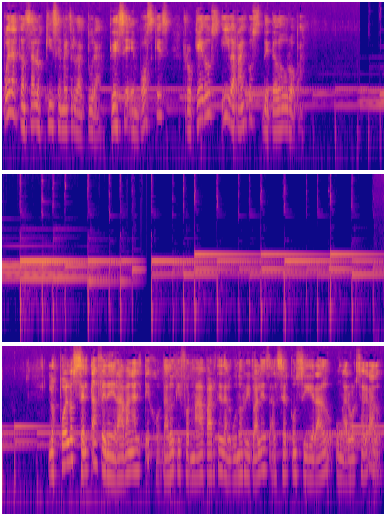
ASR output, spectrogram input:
Puede alcanzar los 15 metros de altura, crece en bosques, roquedos y barrancos de toda Europa. Los pueblos celtas veneraban al tejo, dado que formaba parte de algunos rituales al ser considerado un árbol sagrado,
